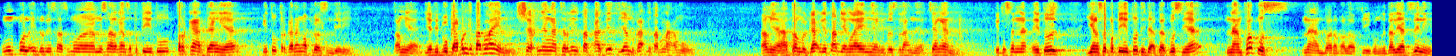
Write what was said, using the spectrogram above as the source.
ngumpul Indonesia semua misalkan seperti itu, terkadang ya, itu terkadang ngobrol sendiri. Paham ya? Ya dibuka pun kitab lain. Syekhnya ngajarkan kitab hadis, dia buka kitab nahwu. Paham ya? Atau buka kitab yang lainnya gitu istilahnya. Jangan. Itu itu yang seperti itu tidak bagus ya. Nah, fokus. Nah, barakallahu fikum. Kita lihat sini.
